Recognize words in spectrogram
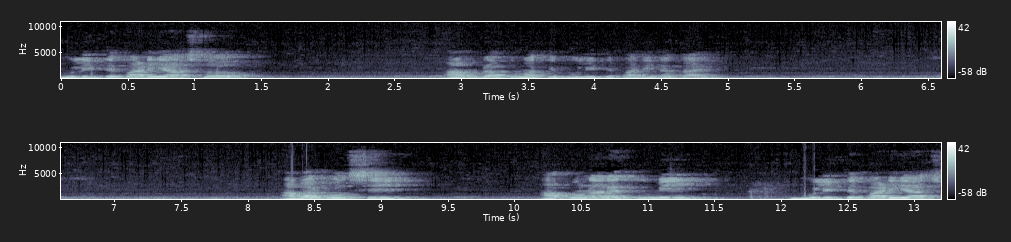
ভুলিতে পারিয়াছ, আমরা তোমাকে ভুলিতে পারি না তাই। আবার বলছি আপনারে তুমি ভুলিতে পারিয়াছ,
